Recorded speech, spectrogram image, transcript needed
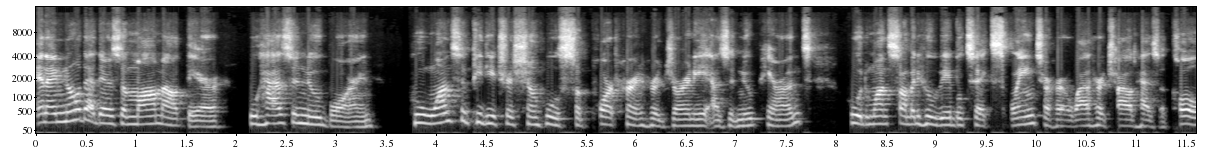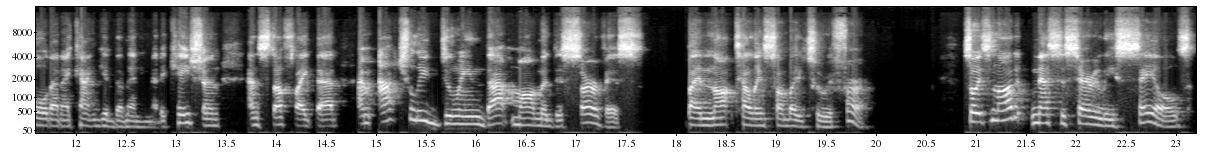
and I know that there's a mom out there who has a newborn who wants a pediatrician who will support her in her journey as a new parent who would want somebody who would be able to explain to her why her child has a cold and I can't give them any medication and stuff like that. I'm actually doing that mom a disservice by not telling somebody to refer. So it's not necessarily sales,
